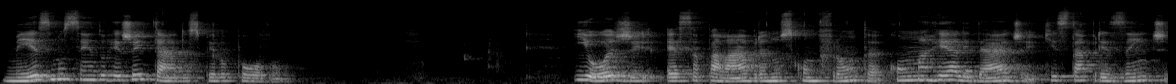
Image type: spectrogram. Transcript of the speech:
mesmo sendo rejeitados pelo povo. E hoje essa palavra nos confronta com uma realidade que está presente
